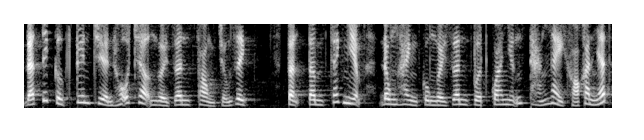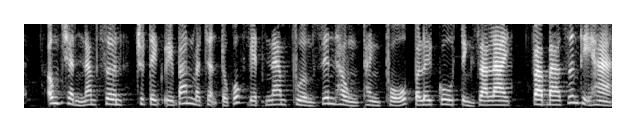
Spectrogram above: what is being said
đã tích cực tuyên truyền hỗ trợ người dân phòng chống dịch, tận tâm trách nhiệm đồng hành cùng người dân vượt qua những tháng ngày khó khăn nhất. Ông Trần Nam Sơn, Chủ tịch Ủy ban Mặt trận Tổ quốc Việt Nam phường Diên Hồng, thành phố Pleiku, tỉnh Gia Lai và bà Dương Thị Hà,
